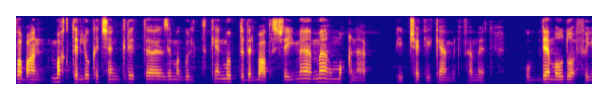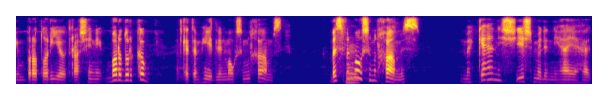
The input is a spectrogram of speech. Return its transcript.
طبعا مقتل لوكا تشانجريتا زي ما قلت كان مبتذل بعض الشيء ما ما هو مقنع بشكل كامل فهمت؟ وبدأ موضوع في إمبراطورية وتراشيني برضه ركب كتمهيد للموسم الخامس بس في. الموسم الخامس ما كانش يشمل النهاية هذه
